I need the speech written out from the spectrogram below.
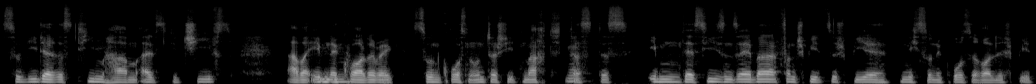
solideres Team haben als die Chiefs aber eben mhm. der Quarterback so einen großen Unterschied macht, ja. dass das in der Season selber von Spiel zu Spiel nicht so eine große Rolle spielt.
